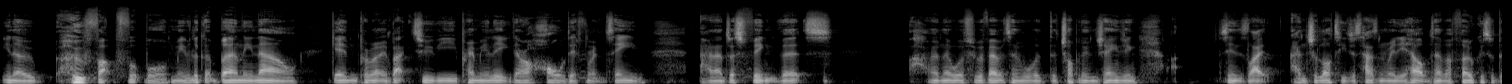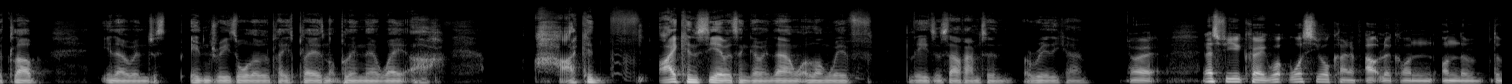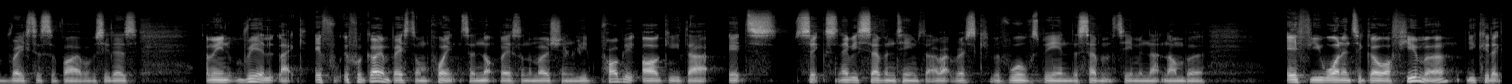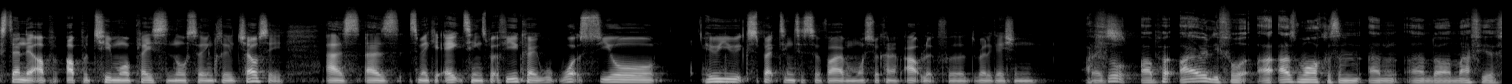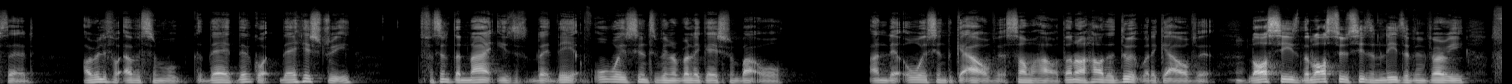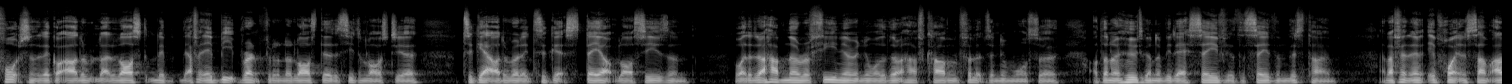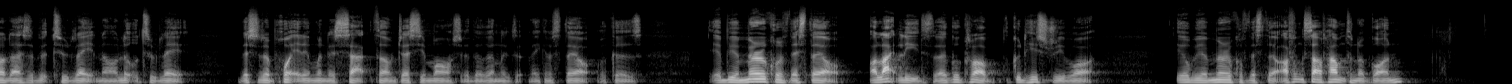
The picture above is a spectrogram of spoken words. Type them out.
you know, hoof up football. I mean, if you look at Burnley now, getting promoted back to the Premier League, they're a whole different team. And I just think that I don't know with with Everton with the chopping and changing since like Ancelotti just hasn't really helped to have a focus with the club, you know, and just injuries all over the place, players not pulling their weight. Ah, I could, I can see Everton going down along with Leeds and Southampton. I really can. All right. And as for you, Craig, what, what's your kind of outlook on on the the race to survive? Obviously, there's, I mean, real like if if we're going based on points and not based on emotion, you'd probably argue that it's six, maybe seven teams that are at risk, with Wolves being the seventh team in that number. If you wanted to go off humour, you could extend it up up with two more places and also include Chelsea as as to make it eight teams. But for you, Craig, what's your who are you expecting to survive, and what's your kind of outlook for the relegation I feel I, put, I really thought as Markus and and, and uh, Matthew have said, I really thought Everton will they they've got their history for since the nineties. They they have always seem to be in a relegation battle, and they always seem to get out of it somehow. I Don't know how they do it, but they get out of it. Mm. Last season, the last two seasons, Leeds have been very fortunate. They got out of like last. They, I think they beat Brentford on the last day of the season last year to get out of the to get stay up last season. But they don't have no Raphinha anymore. They don't have Kalvin Phillips anymore. So I don't know who's going to be their saviour to save them this time. And I think appointing Sam Allardyce a bit too late now, a little too late. They should have appointed him when they sacked um, Jesse Marsch if they're going to make him stay up because it'd be a miracle if they stay up. I like Leeds; they're a good club, good history, but it'll be a miracle if they stay up. I think Southampton are gone.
